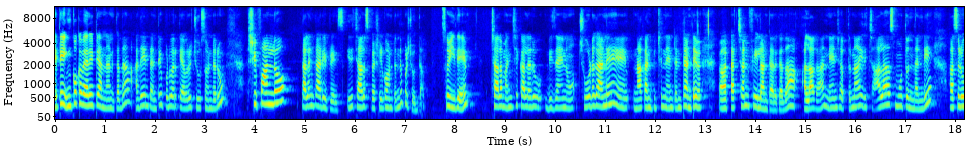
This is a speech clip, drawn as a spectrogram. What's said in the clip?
అయితే ఇంకొక వెరైటీ అన్నాను కదా అదేంటంటే ఇప్పుడు వరకు ఎవరు చూసుండరు షిఫాన్లో కలంకారీ ప్రింట్స్. ఇది చాలా స్పెషల్గా ఉంటుంది. ఇప్పుడు చూద్దాం. సో ఇదే. చాలా మంచి కలరు డిజైను చూడగానే నాకు అనిపించింది ఏంటంటే అంటే టచ్ అండ్ ఫీల్ అంటారు కదా అలాగా నేను చెప్తున్నా. ఇది చాలా స్మూత్ ఉందండి. అసలు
